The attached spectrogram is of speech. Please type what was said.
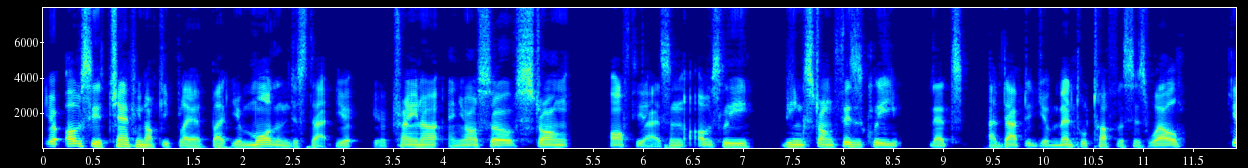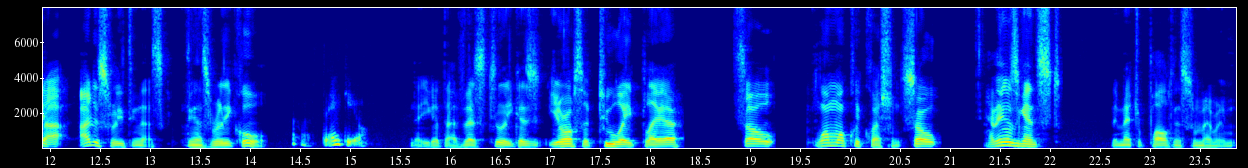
you're obviously a champion hockey player, but you're more than just that. You're you're a trainer and you're also strong off the ice. And obviously being strong physically, that's adapted your mental toughness as well. Yeah, I just really think that's think that's really cool. You. Got that versatility because you're also a two way player. So one more quick question. So I think it was against the Metropolitans from memory.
